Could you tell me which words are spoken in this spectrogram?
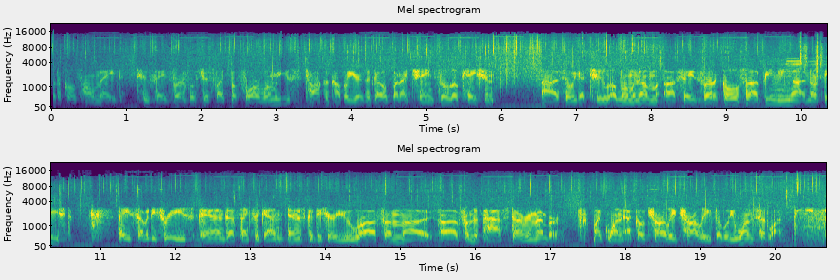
verticals homemade, two-phase verticals, just like before when we used to talk a couple years ago, but I changed the location. Uh, so we got two aluminum uh, phase verticals uh, beaming uh, northeast. Hey, 73s, and uh, thanks again, and it's good to hear you uh, from from the past. Remember, Mike One Echo Charlie Charlie W1 said what?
